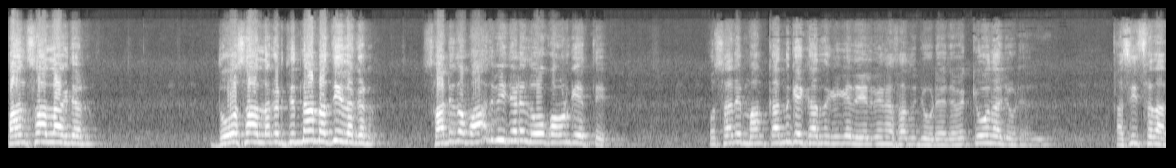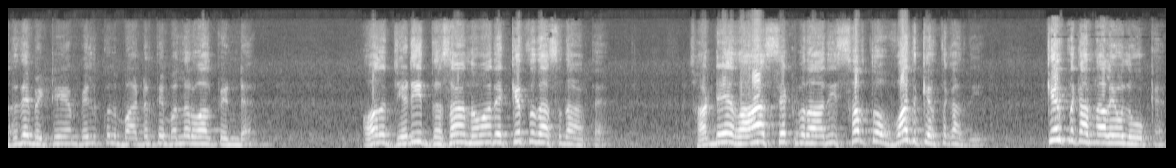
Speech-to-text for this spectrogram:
5 ਸਾਲ ਲੱਗ ਜਾਣ 2 ਸਾਲ ਲੱਗਣ, ਜਿੰਨਾ ਮਰਜ਼ੀ ਲੱਗਣ, ਸਾਡੇ ਤੋਂ ਬਾਅਦ ਵੀ ਜਿਹੜੇ ਲੋਕ ਆਉਣਗੇ ਇੱਥੇ ਉਹ ਸਾਰੇ ਮੰਗ ਕਰਨਗੇ ਕਰਨਗੇ ਕਿ ਰੇਲਵੇ ਨਾਲ ਸਾਨੂੰ ਜੋੜਿਆ ਜਾਵੇ, ਕਿਉਂ ਨਾ ਜੋੜਿਆ ਜਾਵੇ? ਅਸੀਂ ਸਰਹੱਦ ਤੇ ਬੈਠੇ ਹਾਂ, ਬਿਲਕੁਲ ਬਾਰਡਰ ਤੇ ਬੱਲਰਵਾਲ ਪਿੰਡ ਹੈ। ਔਰ ਜਿਹੜੀ ਦਸਾਂ ਨੌਵਾਂ ਦੇ ਕਿਰਤ ਦਾ ਸਿਧਾਂਤ ਹੈ, ਸਾਡੇ ਰਾਜ ਸਿੱਖ ਬਰਾਦਰੀ ਸਭ ਤੋਂ ਵੱਧ ਕਿਰਤ ਕਰਦੀ ਹੈ। ਕਿਰਤ ਕਰਨ ਵਾਲੇ ਉਹ ਲੋਕ ਹੈ,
